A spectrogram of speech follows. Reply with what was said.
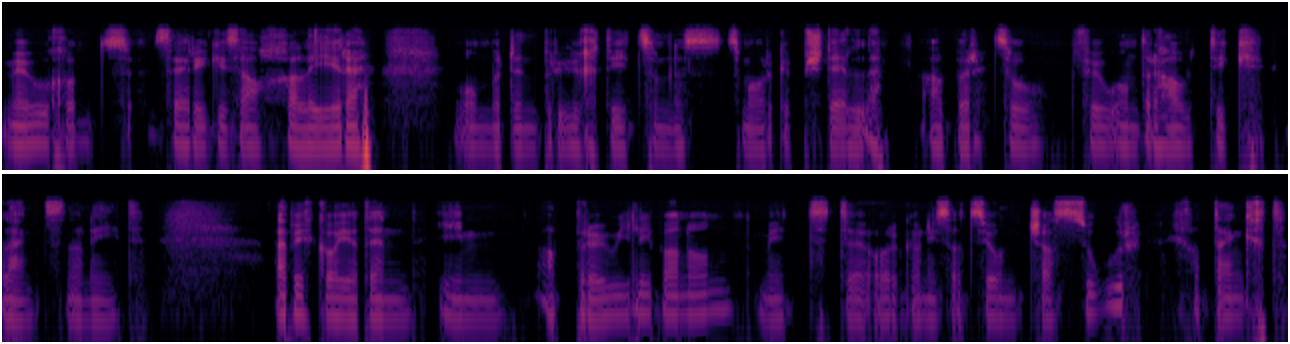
Milch und solche Sachen lehren, wo man dann bräuchte, um das zum Morgen zu bestellen. Aber so viel Unterhaltung längt es noch nicht. Aber ich gehe ja dann im April in Libanon mit der Organisation Chassur. Ich habe gedacht,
